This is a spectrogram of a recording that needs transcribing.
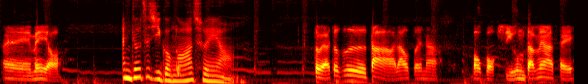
哎，没有，啊，你都自己拱拱要吹哦。对啊，就是大老生啊，默默使用咱们啊吹。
